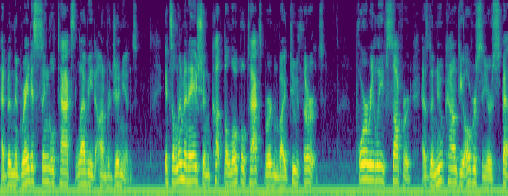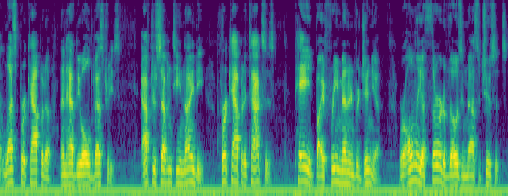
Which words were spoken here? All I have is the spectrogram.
had been the greatest single tax levied on Virginians. Its elimination cut the local tax burden by two thirds. Poor relief suffered as the new county overseers spent less per capita than had the old vestries. After 1790, per capita taxes paid by free men in Virginia were only a third of those in Massachusetts.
